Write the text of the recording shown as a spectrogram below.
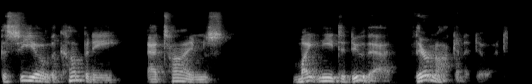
the CEO of the company at times might need to do that, they're not going to do it.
